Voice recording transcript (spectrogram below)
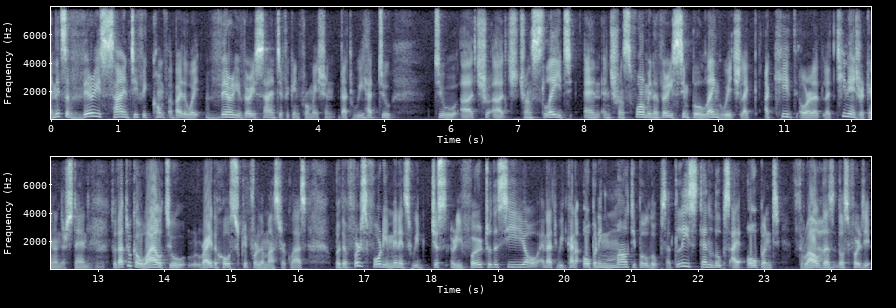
and it's a very scientific conf- by the way very very scientific information that we had to to uh, tr- uh, translate and, and transform in a very simple language like a kid or a, a teenager can understand. Mm-hmm. So that took a while to write the whole script for the masterclass. But the first 40 minutes, we just referred to the CEO and that we kind of opening multiple loops. At least 10 loops I opened throughout yeah. those 40,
